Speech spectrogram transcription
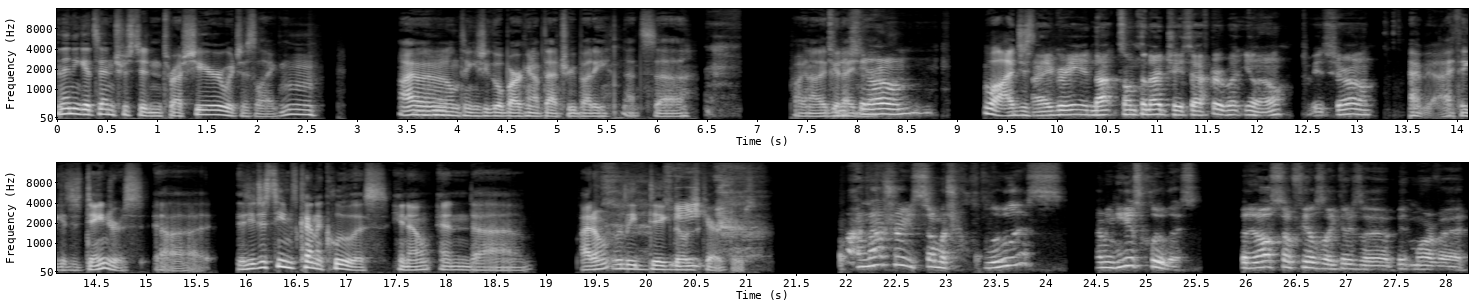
then he gets interested in Thrasir, which is like, mm, I Mhm. don't think you should go barking up that tree, buddy. That's uh, probably not a To good idea. their own. Well, I just I agree. Not something I'd chase after, but you know, each their own. I, I think it's just dangerous. Uh, he just seems kind of clueless, you know, and uh, I don't really dig those characters. I'm not sure he's so much clueless. I mean, he is clueless, but it also feels like there's a bit more of a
